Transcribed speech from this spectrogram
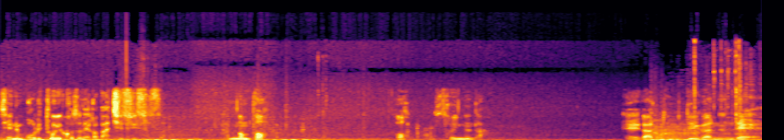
쟤는 머리통이 커서 내가 맞힐 수 있었어. 한 놈 더. 어 서 있는다. 애가 돌대 갔는데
